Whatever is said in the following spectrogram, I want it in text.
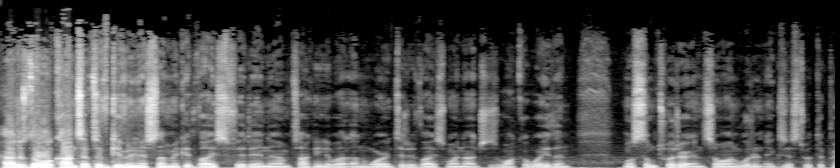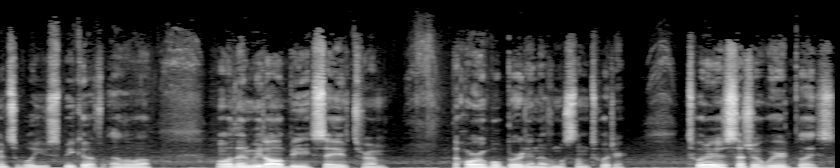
How does the whole concept of giving Islamic advice fit in? I'm talking about unwarranted advice. Why not just walk away then? Muslim Twitter and so on wouldn't exist with the principle you speak of, lol. Well, then we'd all be saved from the horrible burden of Muslim Twitter. Twitter is such a weird place.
